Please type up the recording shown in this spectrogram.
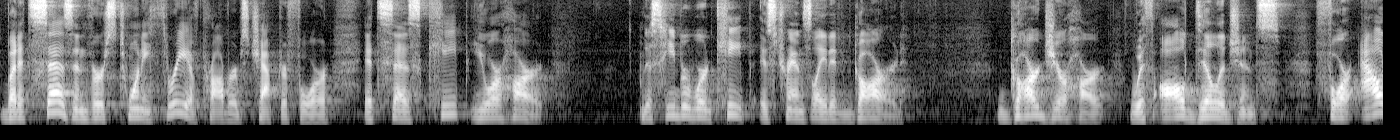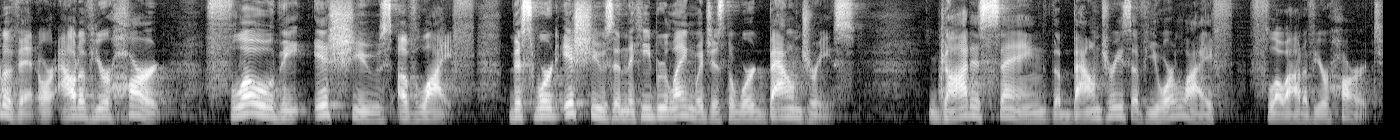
But it says in verse 23 of Proverbs chapter 4, it says, Keep your heart. This Hebrew word keep is translated guard. Guard your heart with all diligence for out of it or out of your heart flow the issues of life. This word issues in the Hebrew language is the word boundaries. God is saying the boundaries of your life flow out of your heart.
